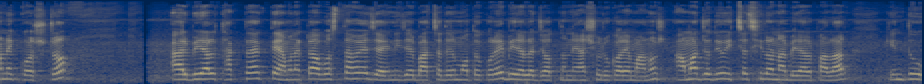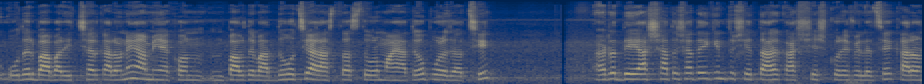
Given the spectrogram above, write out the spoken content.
অনেক কষ্ট। আর বিড়াল থাকতে থাকতে এমন একটা অবস্থা হয়ে যায়, নিজের বাচ্চাদের মতো করে বিড়ালের যত্ন নেওয়া শুরু করে মানুষ। আমার যদিও ইচ্ছা ছিল না বিড়াল পালার, কিন্তু ওদের বাবার ইচ্ছার কারণে আমি এখন পালতে বাধ্য হচ্ছি, আর আস্তে আস্তে ওর মায়াতেও পড়ে যাচ্ছি। এটা দেওয়ার সাথে সাথেই কিন্তু সে তার কাজ শেষ করে ফেলেছে, কারণ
